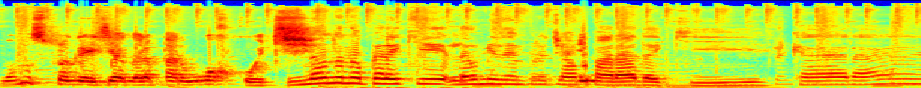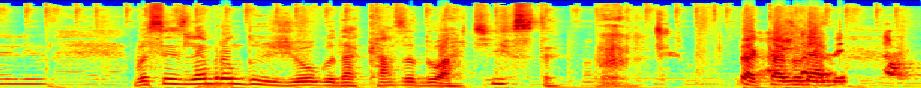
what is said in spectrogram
Vamos progredir agora para o Orkut. Não, não, não, peraí que Léo me lembra de uma parada aqui. Caralho. Vocês lembram do jogo da casa do artista? Da casa Ainda do... bem que não.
